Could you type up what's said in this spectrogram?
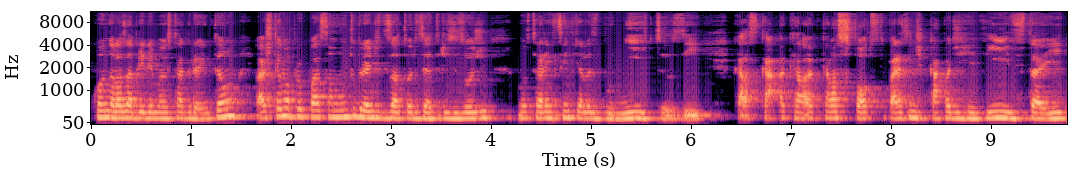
Quando elas abrirem meu Instagram. Então, acho que tem uma preocupação muito grande dos atores e atrizes hoje mostrarem sempre elas bonitas e aquelas, aquelas fotos que parecem de capa de revista e,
